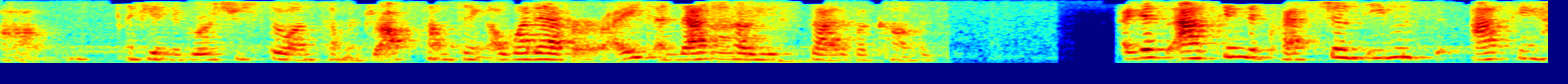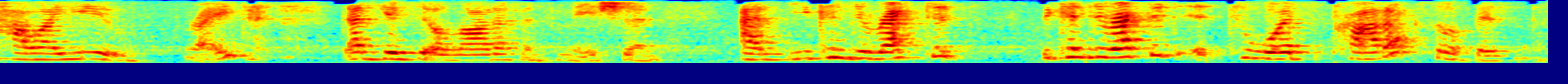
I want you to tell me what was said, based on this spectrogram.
um, if you're in the grocery store and someone drops something or whatever, right? And that's how you mm-hmm. start up a conversation. I guess asking the questions, even asking how are you, right? That gives you a lot of information. And you can direct it, we can direct it towards products or business.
